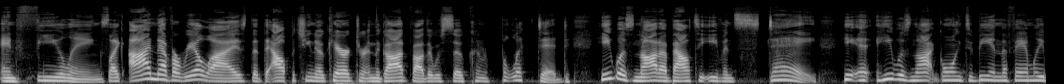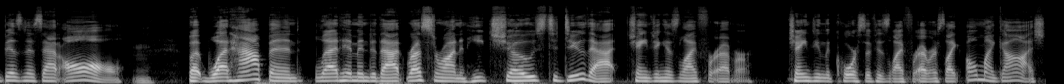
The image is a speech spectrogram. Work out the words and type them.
and feelings. Like I never realized that the Al Pacino character in The Godfather was so conflicted. He was not about to even stay. He he was not going to be in the family business at all. Mm. But what happened led him into that restaurant, and he chose to do that, changing his life forever. Changing the course of his life forever. It's like, oh my gosh,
